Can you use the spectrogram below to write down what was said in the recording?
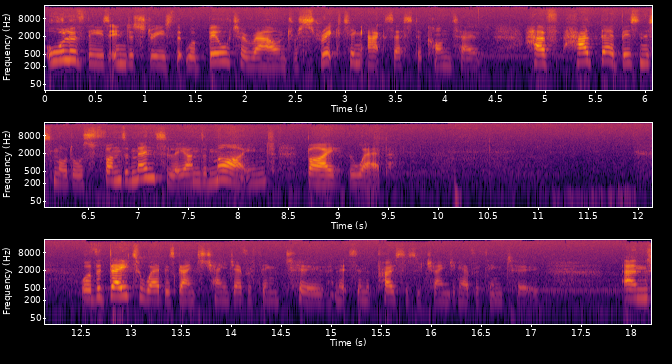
all of these industries that were built around restricting access to content have had their business models fundamentally undermined by the web. Well, the data web is going to change everything too, and it's in the process of changing everything too. And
